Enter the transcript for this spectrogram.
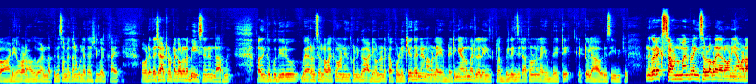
ഗാഡിയോളാണ് അത് വേൾഡ് കപ്പിന്റെ സമയത്താണ് പുള്ളി അത്യാവശ്യം ക്ലിക്കായി അവിടെ അത്യാവശ്യം ആട്ടോട്ടൊക്കെ ഉള്ള ബേസ് തന്നെ ഉണ്ടായിരുന്നു. അപ്പോൾ നിങ്ങൾക്ക് പുതിയൊരു വേറൊരു ചെള്ളവാക്ക് വേണമെങ്കിൽ നിങ്ങൾക്ക് വേണ്ടി ഗാഡിയോളം എടുക്കാം. പുള്ളിക്ക് തന്നെയാണ് നമ്മൾ ലൈവ് ഡേറ്റിംഗ് ആയാലും വരില്ല ക്ലബ്ബിൽ ഇഞ്ചിരാത്തോളം ലൈവ് ഡേറ്റ് കിട്ടൂല ആ ഒരു സി ബിക്കും നിങ്ങൾക്ക് ഒരു എക്സ്ട്രാ ഹൺമാൻ പ്ലേസിലുള്ള പ്ലെയർ വേണമെങ്കിൽ നമ്മുടെ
